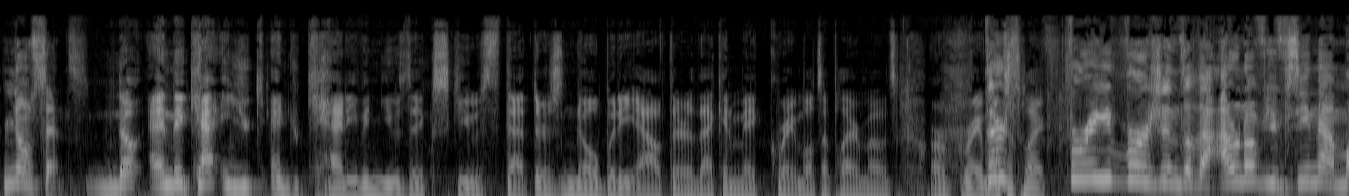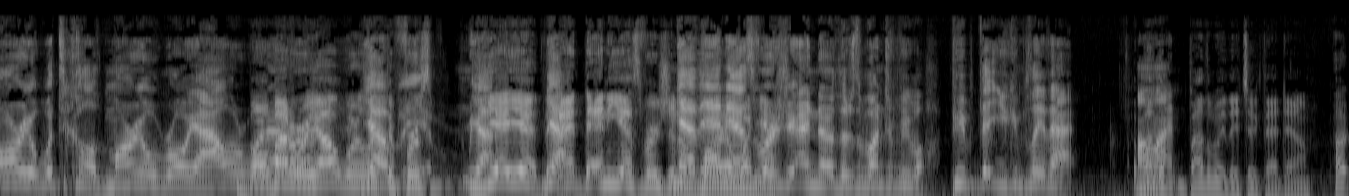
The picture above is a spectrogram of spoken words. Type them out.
No sense. No, and they can't. You and you can't even use the excuse that there's nobody out there that can make great multiplayer modes or great There's multiplayer. free versions of that. I don't know if you've seen that Mario. What's it called? Mario Royale or whatever. Battle Royale, where like the first, yeah, yeah, yeah. The, the NES version Yeah, of the Mario NES 1, yeah. version. I know there's a bunch of people. People that you can play that By the- By the way, they took that down. Oh,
